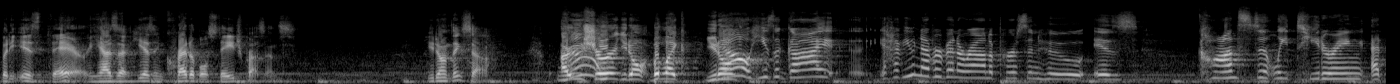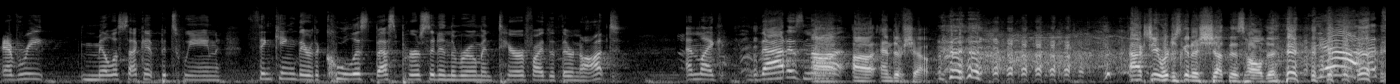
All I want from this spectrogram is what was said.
but he is there. He has a he has incredible stage presence. You don't think so? Are No. you sure you don't? But like you don't. No, he's a guy. Uh, have you never been around a person who is constantly teetering at every millisecond between thinking they're the coolest, best person in the room and terrified that they're not? And like that is Uh, not. uh, end of show. Actually, we're just gonna shut this hall down. yeah, that's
